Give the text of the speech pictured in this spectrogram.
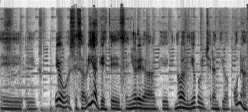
Eh, ¿Se sabía que este señor era, que, que Novak Djokovic era antivacunas?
